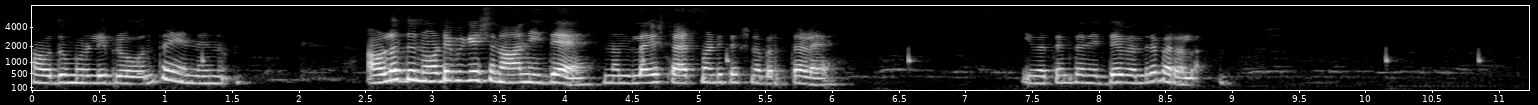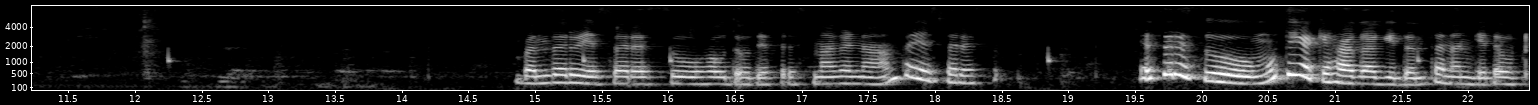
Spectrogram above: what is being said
ಹೌದು ಮುರಳಿ ಬ್ರೋ ಅಂತ ಏನೇನು. ಅವಳದ್ದು ನೋಟಿಫಿಕೇಶನ್ ಆನ್ ಇದೆ. ನನ್ನ ಲೈವ್ ಸ್ಟಾರ್ಟ್ ಮಾಡಿದ ತಕ್ಷಣ ಬರ್ತಾಳೆ. ಇವತ್ತೆಂತ ನಿದ್ದೆ ಬಂದರೆ ಬರಲ್ಲ. ಬಂದರು ಎಸ್ ಆರ್ ಎಸ್ಸು ಹೌದೌದು ಎಸ್ ಆರ್ ಎಸ್ ನಾಗಣ್ಣ ಅಂತ S R S S R S ಮೂತಿ ಯಾಕೆ ಹಾಗಾಗಿದ್ದಂತ ನನಗೆ ಡೌಟ್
